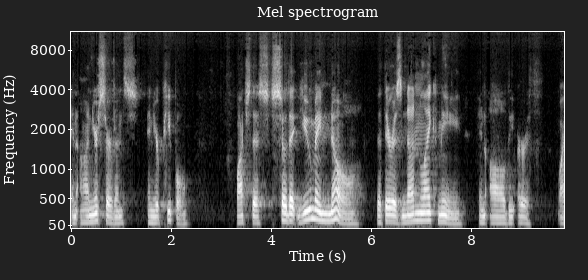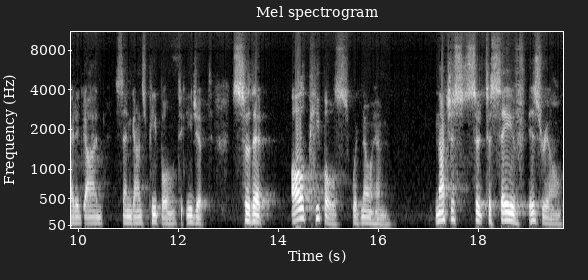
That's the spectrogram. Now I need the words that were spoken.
and on your servants and your people. Watch this, so that you may know that there is none like me in all the earth. Why did God send God's people to Egypt? So that all peoples would know him. Not just so to save Israel,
